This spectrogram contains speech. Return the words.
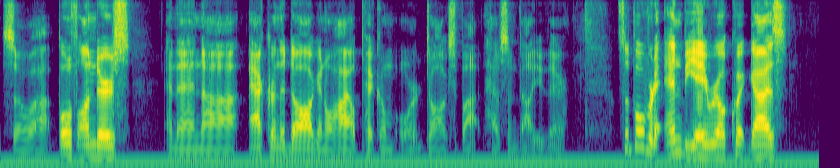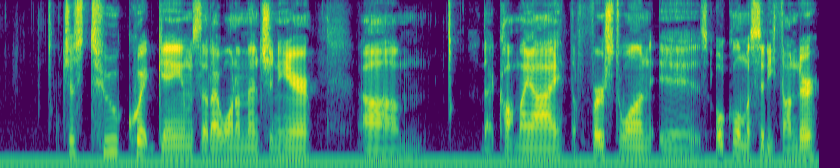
So uh, both unders. And then uh, Akron the dog and Ohio Pick'em or dog spot have some value there. Let's Flip over to NBA real quick, guys. Just two quick games that I want to mention here um, that caught my eye. The first one is Oklahoma City Thunder.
